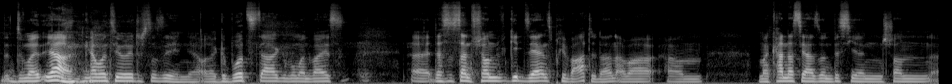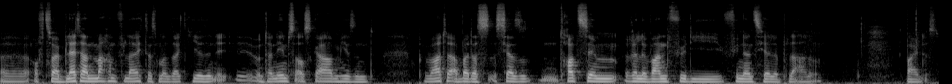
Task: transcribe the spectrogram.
Du meinst, ja, kann man theoretisch so sehen, ja. Oder Geburtstage, wo man weiß, äh, das ist dann schon, geht sehr ins Private dann, aber ähm, man kann das ja so ein bisschen schon äh, auf zwei Blättern machen, vielleicht, dass man sagt, hier sind äh, Unternehmensausgaben, hier sind private, aber das ist ja so trotzdem relevant für die finanzielle Planung. Beides.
